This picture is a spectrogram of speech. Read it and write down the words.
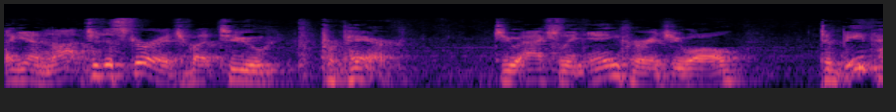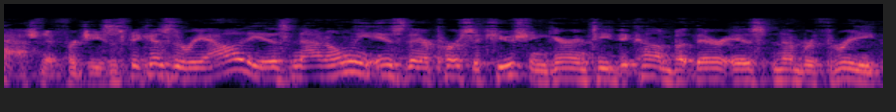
Again, not to discourage, but to prepare. To actually encourage you all to be passionate for Jesus because the reality is not only is there persecution guaranteed to come, but there is number three,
